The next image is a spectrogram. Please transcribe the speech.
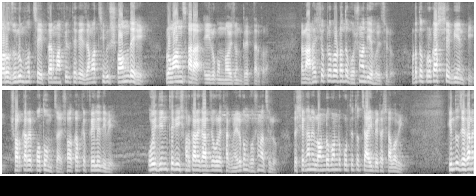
বড় জুলুম হচ্ছে ইফতার মাহফিল থেকে জামাত শিবির সন্দেহে প্রমাণ ছাড়া এইরকম নয়জন গ্রেপ্তার করা। কারণ আঠাশে অক্টোবর ওটা তো ঘোষণা দিয়ে হয়েছিল। ওটা তো প্রকাশ্যে বিএনপি সরকারের পতন চায়, সরকারকে ফেলে দিবে। ওই দিন থেকেই সরকারের কার্যকরে থাকবে এরকম ঘোষণা ছিল। তো সেখানে লণ্ডভণ্ড করতে তো চাইবে, এটা স্বাভাবিক। কিন্তু যেখানে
